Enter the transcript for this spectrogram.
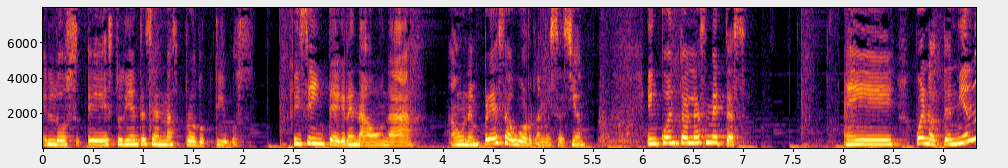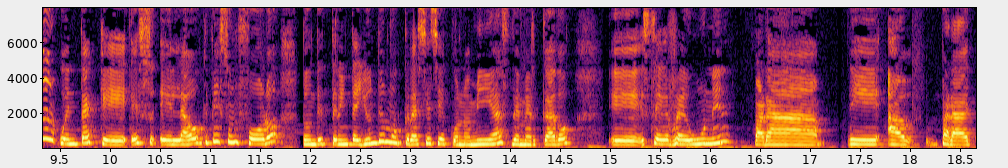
los eh, estudiantes sean más productivos y se integren a una a una empresa u organización. En cuanto a las metas, eh, bueno, teniendo en cuenta que es, eh, la OCDE es un foro donde 31 democracias y economías de mercado eh, se reúnen para, para,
